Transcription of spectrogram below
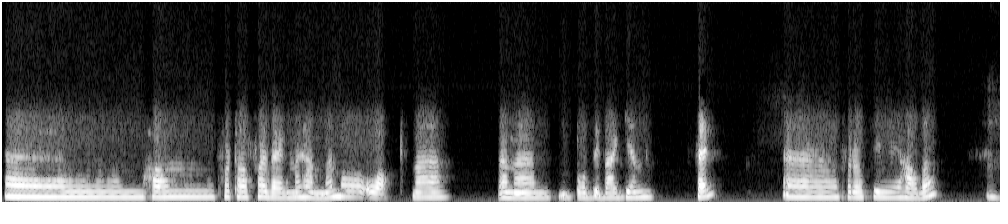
Um, han får ta farvel med henne med å åpne denne bodybagen selv eh, for å si ha det. Mm.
